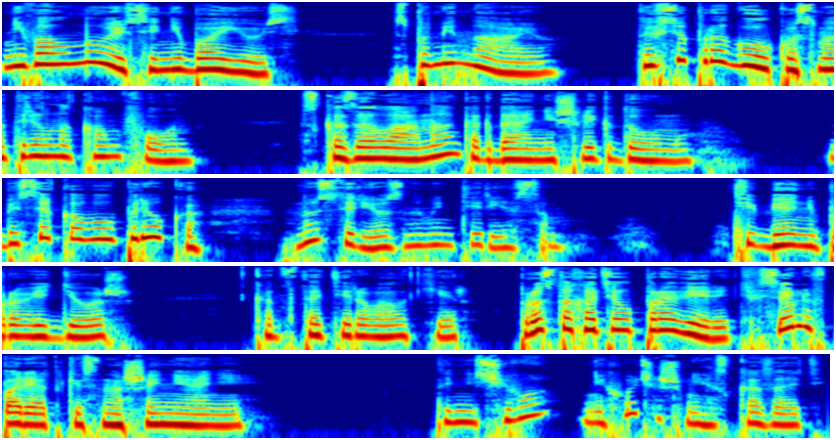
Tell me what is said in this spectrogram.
не волнуюсь и не боюсь. Вспоминаю. «Ты всю прогулку смотрел на комфон», — сказала она, когда они шли к дому. Без всякого упрека, но с серьезным интересом. «Тебя не проведешь», — констатировал Кир. «Просто хотел проверить, все ли в порядке с нашей няней». «Ты ничего не хочешь мне сказать?»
